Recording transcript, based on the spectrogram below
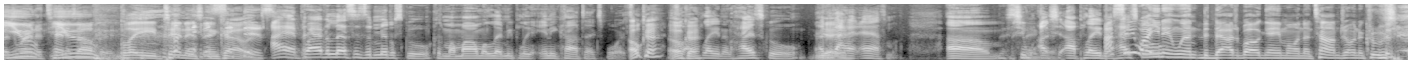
wait. You wearing a tennis you outfit. played tennis in college? this? I had private lessons in middle school because my mom wouldn't let me play any contact sports. Okay, So okay. I played in high school because Yeah, I yeah. had asthma. Um, she, I, she- I played in I high see school. why you didn't win the dodgeball game on the Tom Joyner Cruise.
